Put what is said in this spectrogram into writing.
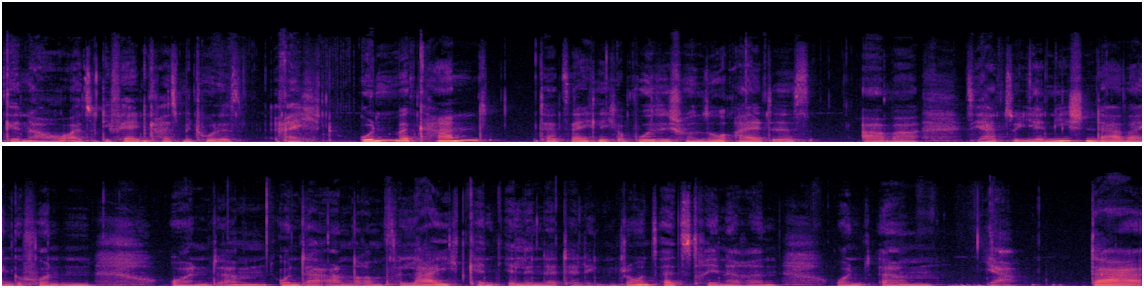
genau, also die Feldenkreismethode ist recht unbekannt tatsächlich, obwohl sie schon so alt ist, aber sie hat so ihr Nischendasein gefunden. Und ähm, unter anderem vielleicht kennt ihr Linda Tellington Jones als Trainerin. Und ähm, ja, da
